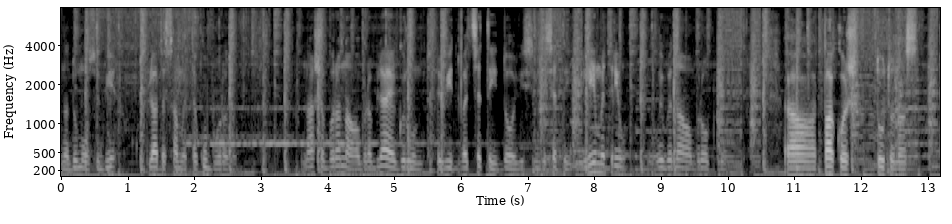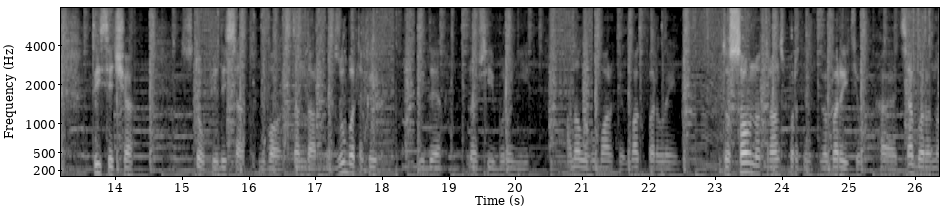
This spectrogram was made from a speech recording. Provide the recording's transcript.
надумав собі купляти саме таку борону? Наша борона обробляє ґрунт від 20 до 80 мм, глибина обробки. А, також тут у нас 1152 стандартних зуба таких йде на всій бороні, аналогу марки McFarlane. Стосовно транспортних габаритів, Е, ця борона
